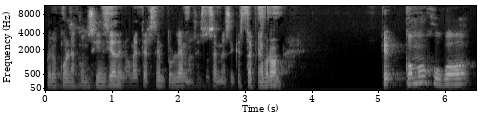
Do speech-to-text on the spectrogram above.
pero con la conciencia de no meterse en problemas. Eso se me hace que está cabrón. ¿Qué, ¿Cómo jugó,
